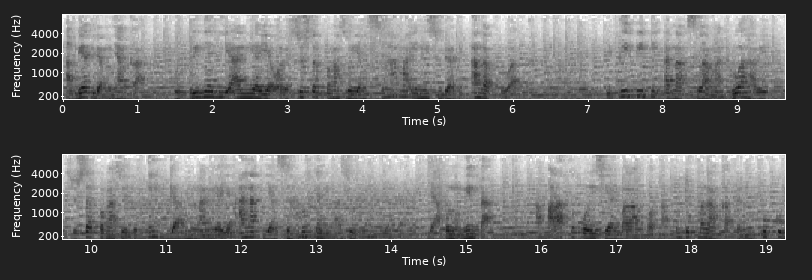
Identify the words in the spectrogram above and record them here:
Agnia tidak menyangka putrinya dianiaya oleh suster pengasuh yang selama ini sudah dianggap keluarga. Dititipi anak selama dua hari, suster pengasuh itu tega menganiaya anak yang seharusnya diasuh dan dijaga. Ia pun meminta aparat kepolisian Malang Kota untuk menangkap dan menghukum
